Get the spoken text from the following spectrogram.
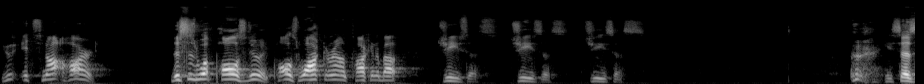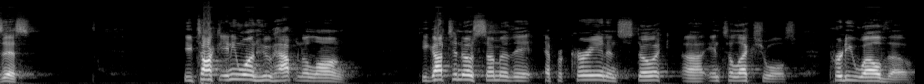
you. It's not hard. This is what Paul's doing. Paul's walking around talking about Jesus, Jesus, Jesus. he says this. He talked to anyone who happened along. He got to know some of the Epicurean and Stoic uh, intellectuals pretty well, though,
